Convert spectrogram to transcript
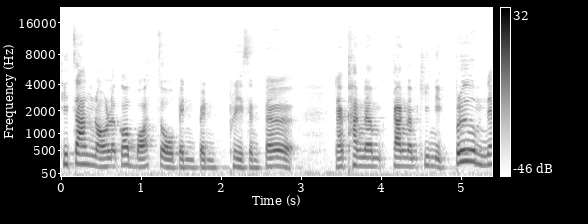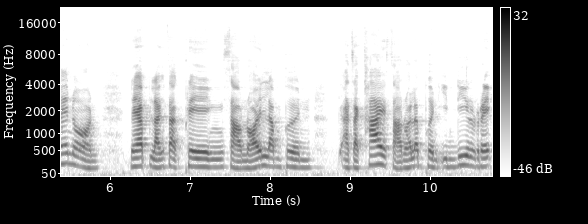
ที่จ้างน้องแล้วก็บอสโจเป็นเป็นพรีเซนเตอร์ นะครับกังนำกังนำคลินิกปลื้มแน่นอนนะครับหลังจากเพลงสาวน้อยลำเพลินอาจจะค่ายสาวน้อยลำเพลินอินดี้เรค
